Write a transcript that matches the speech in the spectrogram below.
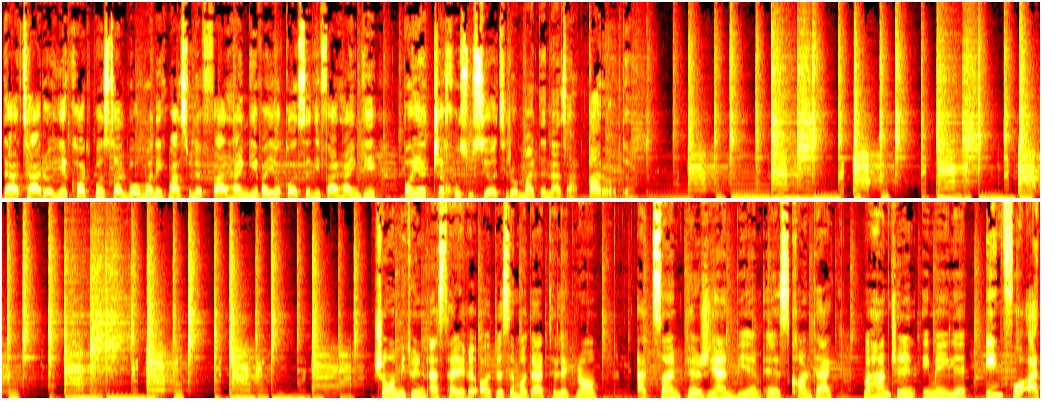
در طراحی کارت پستال به عنوان یک مسئول فرهنگی و یا قاصدی فرهنگی باید چه خصوصیاتی را مد نظر قرار داد؟ شما می‌تونید از طریق آدرس ما در تلگرام Persian BMS Contact و همچنین ایمیل info at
